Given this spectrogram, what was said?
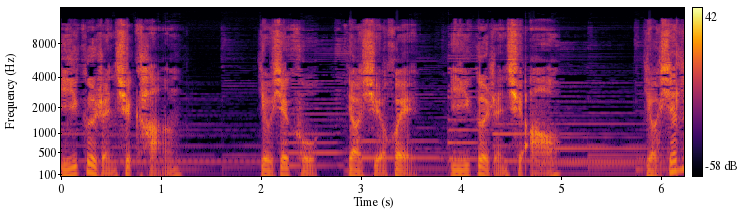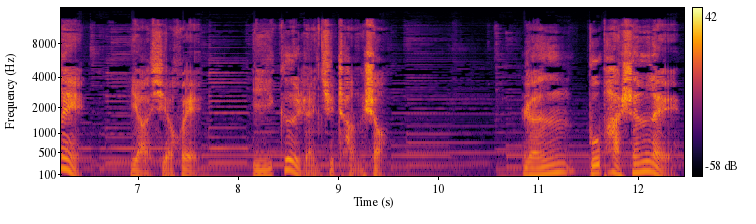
一个人去扛，有些苦要学会一个人去熬，有些累也要学会一个人去承受。人不怕身累，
